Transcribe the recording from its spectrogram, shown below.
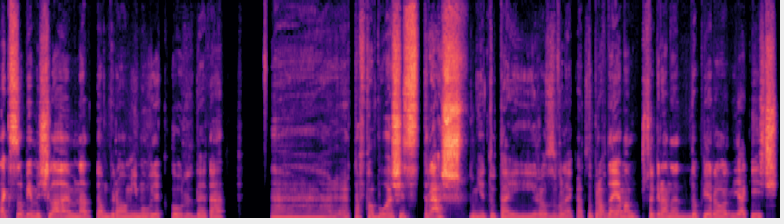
Tak sobie myślałem nad tą grą i mówię, kurde, ta, Eee, ta fabuła się strasznie tutaj rozwleka. Co prawda, ja mam przegrane dopiero jakieś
